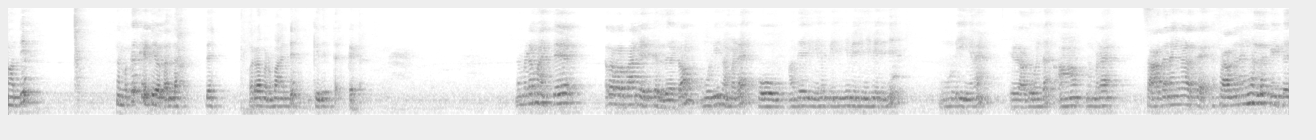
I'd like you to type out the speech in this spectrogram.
ആദ്യം നമുക്ക് കെട്ടി വെക്കാം. എന്താ ഇത് റബ്ബർ ബാൻഡ് ഇതിട്ട് കെട്ടാം. നമ്മുടെ മറ്റേ റബ്ബർ ബാൻഡ് എടുക്കരുത് കേട്ടോ. മുടി നമ്മുടെ പോവും. അതേ ഇങ്ങനെ പിരിഞ്ഞ് പിരിഞ്ഞ് പിരിഞ്ഞ് മുടി ഇങ്ങനെ അതുകൊണ്ട് ആ നമ്മുടെ സാധനങ്ങളൊക്കെ സാധനങ്ങളിലൊക്കെ ഇട്ട്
